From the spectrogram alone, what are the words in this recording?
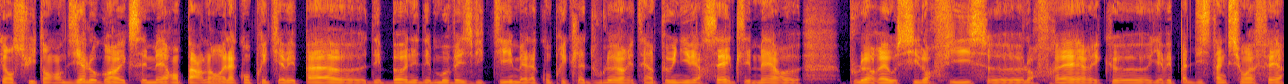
Et ensuite en, dialoguant avec ses mères, en parlant, elle a compris qu'il n'y avait pas euh, des bonnes et des mauvaises victimes. Elle a compris que la douleur était un peu universelle, que les mères euh, pleuraient aussi leur fils, leurs frères et qu'il n'y avait pas de distinction à faire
